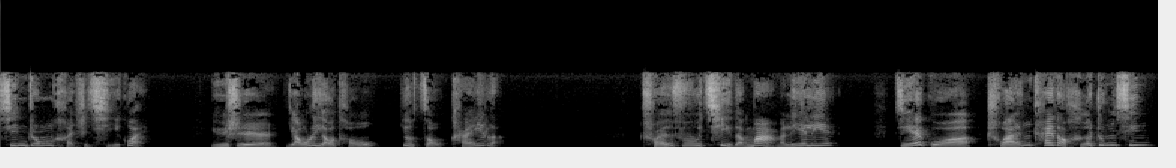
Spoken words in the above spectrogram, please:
心中很是奇怪，于是摇了摇头，又走开了。船夫气得骂骂咧咧，结果船开到河中心，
